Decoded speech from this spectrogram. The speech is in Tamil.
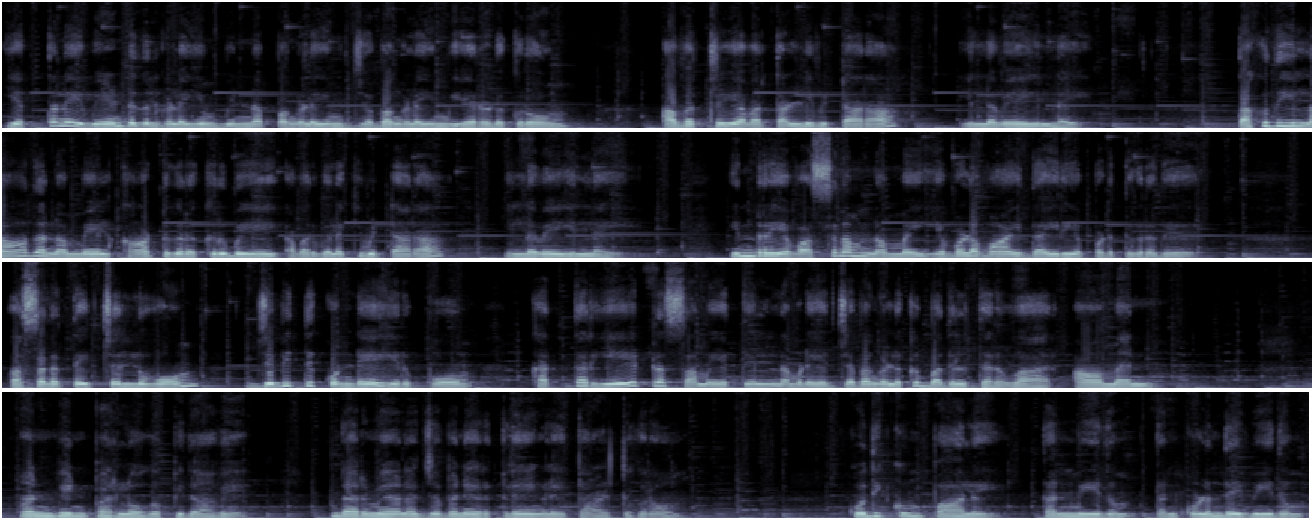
எத்தனை வேண்டுதல்களையும் விண்ணப்பங்களையும் ஜெபங்களையும் ஏறெடுக்கிறோம்? அவற்றை அவர் தள்ளிவிட்டாரா? இல்லவே இல்லை. தகுதியில்லாத நம்மேல் காட்டுகிற கிருபையை அவர் விலக்கிவிட்டாரா? இல்லவே இல்லை. இன்றைய வசனம் நம்மை எவ்வளவாய் தைரியப்படுத்துகிறது? வசனத்தை சொல்லுவோம் ஜெபித்து கொண்டே இருப்போம். கத்தர் ஏற்ற சமயத்தில் நம்முடைய ஜெபங்களுக்கு பதில் தருவார். ஆமன். அன்பின் பரலோக பிதாவே இந்த அருமையான ஜெப நேரத்தில் எங்களை தாழ்த்துகிறோம். கொதிக்கும் பாலை தன் மீதும் தன் குழந்தை மீதும்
